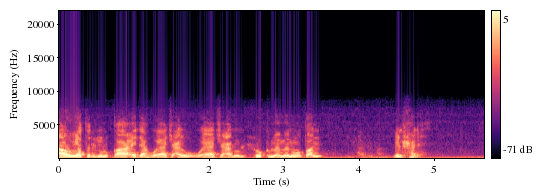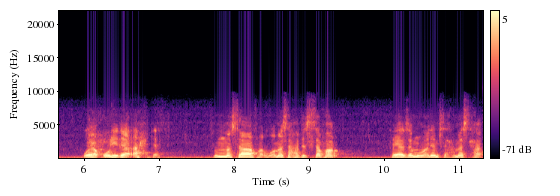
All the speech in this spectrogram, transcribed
أو يطرد القاعدة ويجعل, ويجعل الحكم منوطا بالحدث. ويقول إذا أحدث ثم سافر ومسح في السفر فيلزمه أن يمسح مسح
